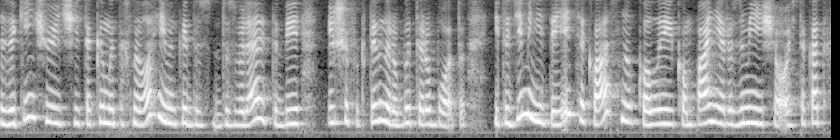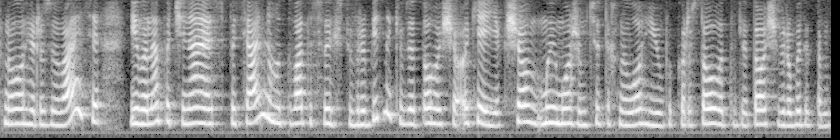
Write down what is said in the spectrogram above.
закінчуючи такими технологіями, які дозволяють тобі більш ефективно ефективно робити роботу. І тоді мені здається класно, коли компанія розуміє, що ось така технологія розвивається, і вона починає спеціально готувати своїх співробітників до того, що окей, якщо ми можемо цю технологію використовувати для того, щоб робити там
